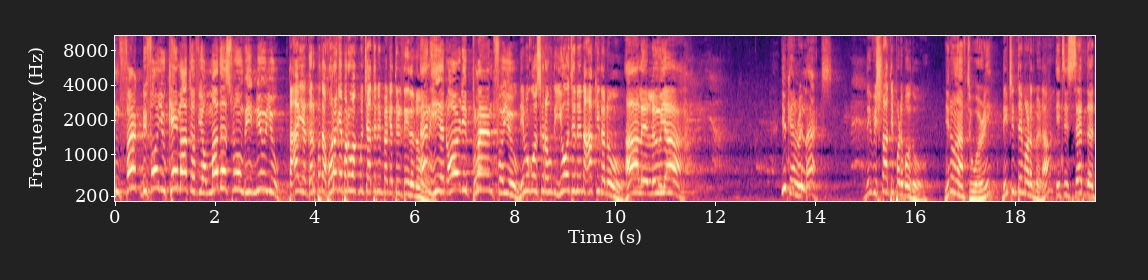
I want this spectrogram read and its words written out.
In fact, before you came out of your mother's womb, he knew you. ತಾಯಿಯ ಗರ್ಭದ ಹೊರಗೆ ಬರುವಾಗ ಮುಂಚೆ ಆತ ನಿಮ್ಮ ಬಗ್ಗೆ ತಿಳಿದಿದನು And he had already planned for you. ನಿಮಗೋಸ್ಕರ ಒಂದು ಯೋಜನೆಯನ್ನು ಹಾಕಿದನು Hallelujah. You can relax. ನೀವು ವಿಶ್ರಾಂತಿ ಪಡಬಹುದು You don't have to worry. ನೀವು ಚಿಂತೆ ಮಾಡೋದು ಬೇಡ It is said that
